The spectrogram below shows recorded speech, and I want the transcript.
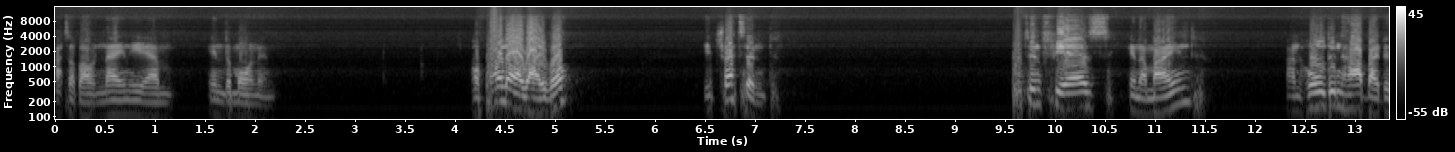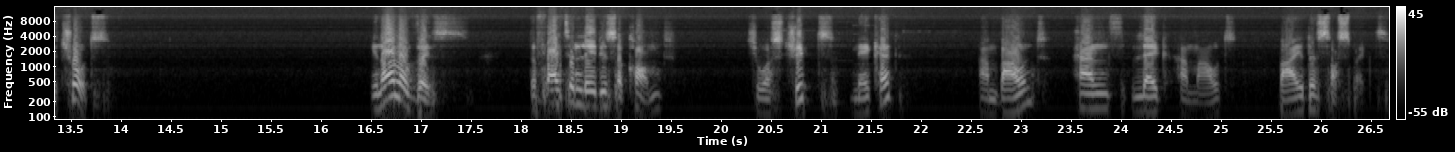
at about 9 a.m. in the morning. Upon their arrival, he threatened, putting fears in her mind and holding her by the throat. In all of this, the frightened lady succumbed. She was stripped naked and bound, hands, leg, and mouth, by the suspect.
